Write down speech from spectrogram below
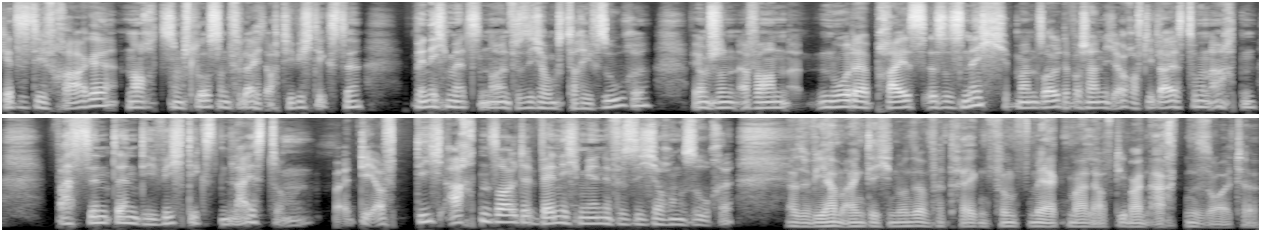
Jetzt ist die Frage noch zum Schluss und vielleicht auch die wichtigste, wenn ich mir jetzt einen neuen Versicherungstarif suche, wir haben schon erfahren, nur der Preis ist es nicht. Man sollte wahrscheinlich auch auf die Leistungen achten. Was sind denn die wichtigsten Leistungen, die, auf die ich achten sollte, wenn ich mir eine Versicherung suche? Also wir haben eigentlich in unseren Verträgen fünf Merkmale, auf die man achten sollte.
